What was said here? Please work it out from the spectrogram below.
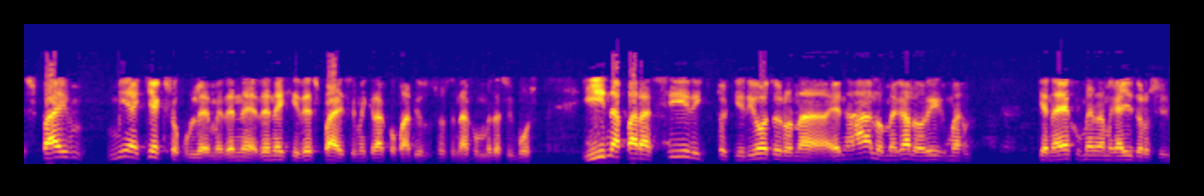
σπάει μία και έξω που λέμε. Δεν, δεν, έχει, δεν σπάει σε μικρά κομμάτια ώστε να έχουμε μετασυσμούς ή να παρασύρει το κυριότερο να, ένα άλλο μεγάλο ρήγμα και να έχουμε ένα μεγαλύτερο σεισμό.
